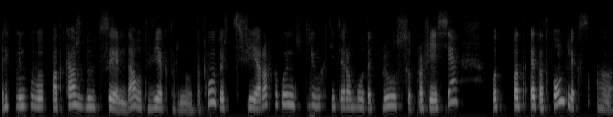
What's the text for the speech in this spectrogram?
рекомендую под каждую цель, да, вот векторную такую, то есть сфера, в какой индустрии вы хотите работать, плюс профессия, вот под этот комплекс э,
